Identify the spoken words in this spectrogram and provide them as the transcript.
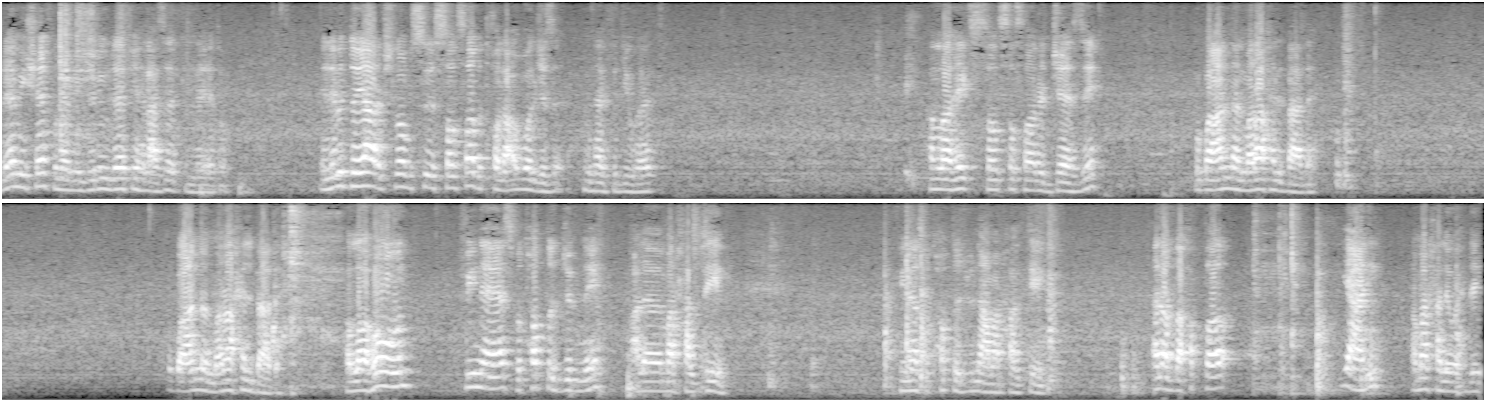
لا من شاف ولا من دري ولا فيها العذاب كلياته. اللي بده يعرف شلون بتصير الصلصة بدخل على أول جزء من هالفيديوهات. هلا هيك الصلصة صارت جاهزة وبقى عندنا المراحل بعدها. وبقى عندنا المراحل بعدها. هلا هون في ناس بتحط الجبنة على مرحلتين. في ناس بتحط الجبنة على مرحلتين. أنا بدي أحطها يعني على مرحلة واحدة.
